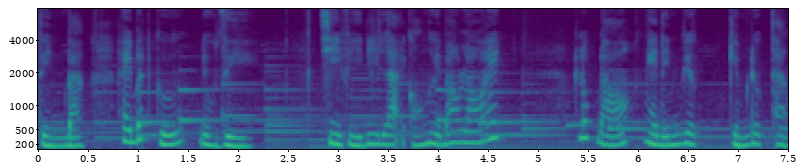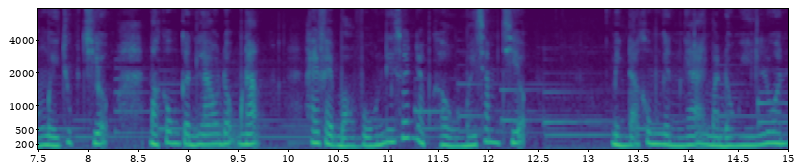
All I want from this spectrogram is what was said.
tiền bạc hay bất cứ điều gì. Chi phí đi lại có người bao lo hết. Lúc đó, nghe đến việc kiếm được tháng mấy chục triệu mà không cần lao động nặng hay phải bỏ vốn đi xuất nhập khẩu mấy trăm triệu. Mình đã không ngần ngại mà đồng ý luôn.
